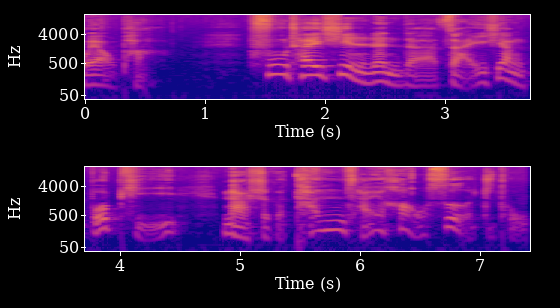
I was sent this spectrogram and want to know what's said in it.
不要怕，夫差信任的宰相伯嚭，那是个贪财好色之徒。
